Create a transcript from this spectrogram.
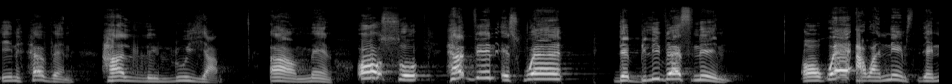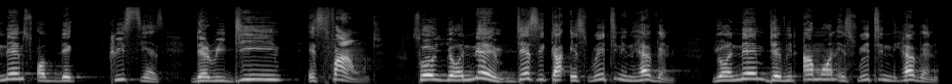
in heaven. Hallelujah. Amen. Also, heaven is where the believer's name or where our names, the names of the Christians, the redeemed, is found. So your name, Jessica, is written in heaven. Your name, David Ammon, is written in heaven.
